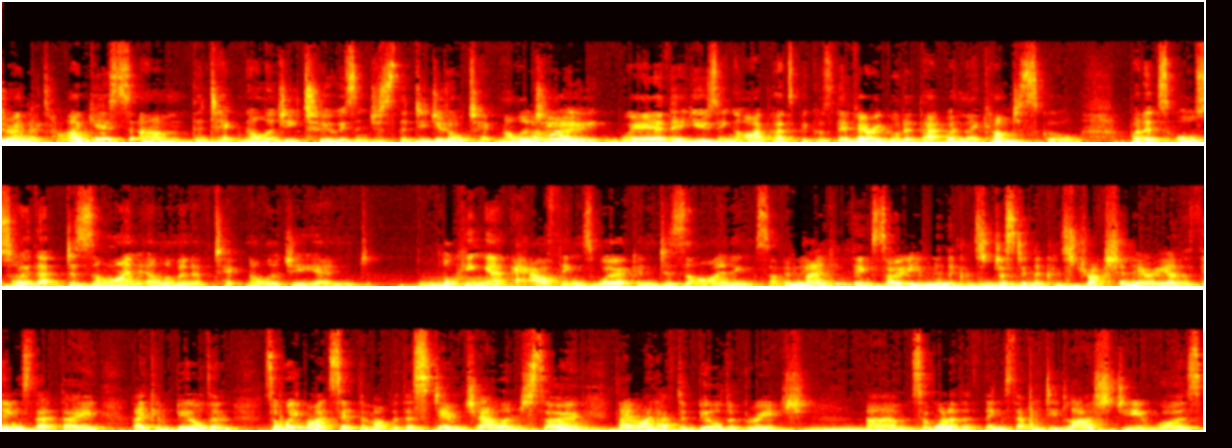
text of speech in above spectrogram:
during I, that I guess um, the technology too isn't just the digital technology where they're using iPads because they're very good at that when they come to school, but it's also that design element of technology and looking at how things work and designing something. and making things so even in the just in the construction area the things that they they can build and so we might set them up with a stem challenge so they might have to build a bridge. Um, so one of the things that we did last year was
